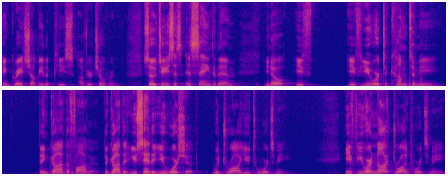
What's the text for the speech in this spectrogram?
and great shall be the peace of your children. So Jesus is saying to them, You know, if, if you were to come to me, then God the Father, the God that you say that you worship, would draw you towards me. If you are not drawn towards me,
